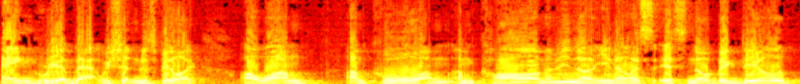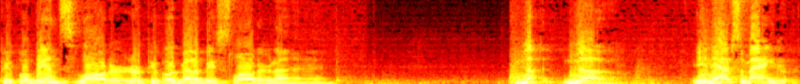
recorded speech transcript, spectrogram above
angry at that. We shouldn't just be like, oh, well, I'm, I'm cool, I'm, I'm calm, and you know, you know, it's, it's no big deal. People are being slaughtered or people are going to be slaughtered. No, no. You can have some anger.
